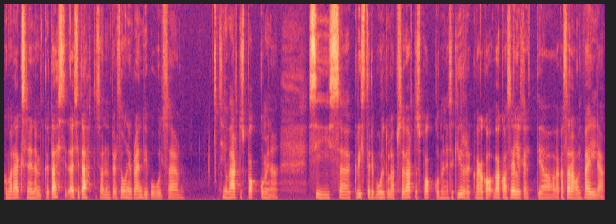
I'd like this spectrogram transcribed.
kui ma rääkisin ennem, et hästi-hästi tähtis on persooni brändi puhul see sinu väärtuspakkumine siis äh, Kristeli puhul tuleb see väärtuspakkumine, see kirg väga-väga selgelt ja väga säravalt välja.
